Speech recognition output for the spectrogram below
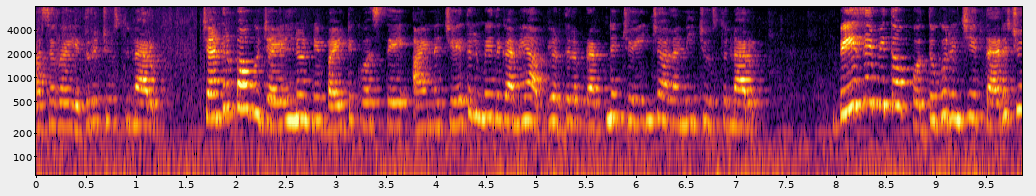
ఆశగా ఎదురు చూస్తున్నారు చంద్రబాబు జైలు నుండి బయటకు వస్తే ఆయన చేతుల మీదుగానే అభ్యర్థుల ప్రకటన చేయించాలని చూస్తున్నారు. బీజేపీతో పొత్తు గురించి తరచూ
